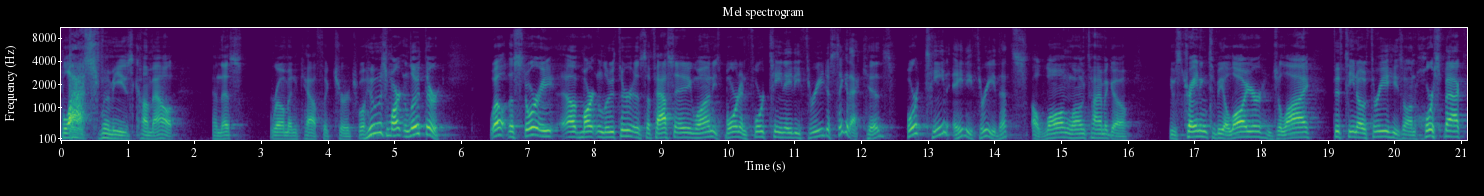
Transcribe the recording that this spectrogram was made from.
blasphemies come out. And this Roman Catholic Church. Well, who was Martin Luther? Well, the story of Martin Luther is a fascinating one. He's born in 1483. Just think of that, kids. 1483. That's a long, long time ago. He was training to be a lawyer in July 1503. He's on horseback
